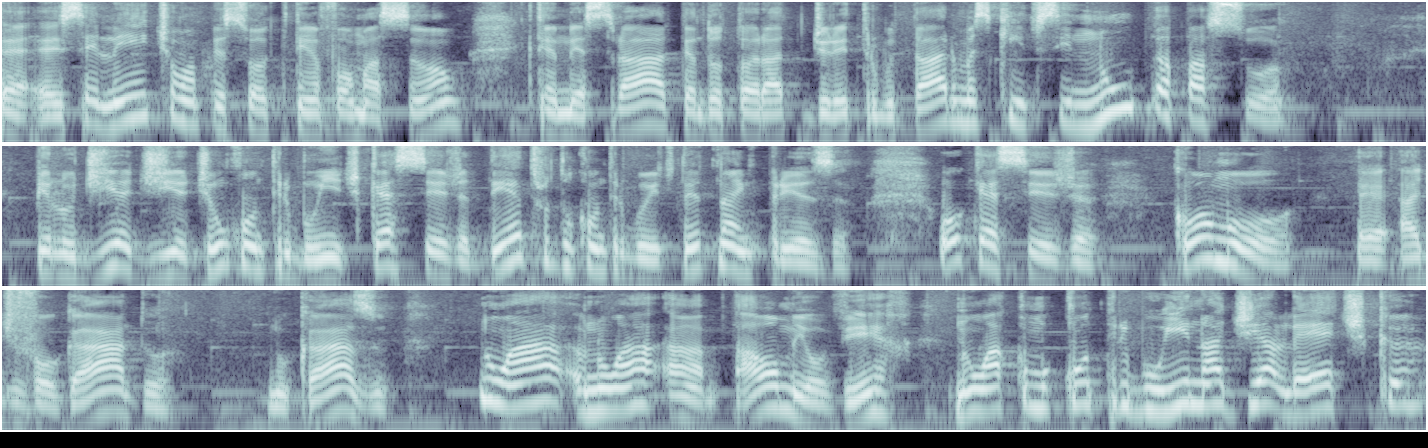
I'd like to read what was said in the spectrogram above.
é, é excelente uma pessoa que tenha formação, que tenha mestrado, tenha doutorado em direito tributário, mas que se nunca passou pelo dia a dia de um contribuinte, quer seja dentro do contribuinte, dentro da empresa, ou quer seja como é, advogado, no caso, não há, não há, ao meu ver, não há como contribuir na dialética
